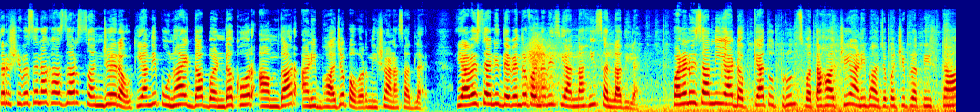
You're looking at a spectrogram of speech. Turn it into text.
तर शिवसेना खासदार संजय राऊत यांनी पुन्हा एकदा बंडखोर आमदार आणि भाजपवर निशाणा साधलाय. यावेळेस त्यांनी देवेंद्र फडणवीस यांनाही सल्ला दिलाय. फडणवीसांनी या डबक्यात उतरून स्वतःची आणि भाजपची प्रतिष्ठा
